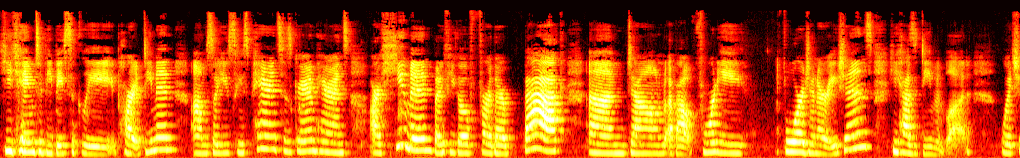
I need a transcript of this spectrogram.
he came to be basically part demon. Um, so Yusuke's parents, his grandparents are human, but if you go further back, um, down about forty four generations, he has demon blood, which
